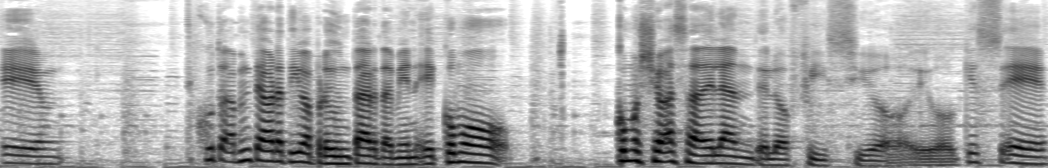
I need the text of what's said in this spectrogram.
Eh, justamente ahora te iba a preguntar también, eh, ¿cómo, ¿cómo llevas adelante el oficio? Digo, ¿qué es, eh,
